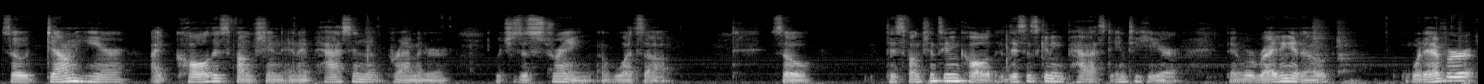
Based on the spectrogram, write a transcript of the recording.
So down here, I call this function and I pass in the parameter which is a string of what's up. So this function's getting called, this is getting passed into here, then we're writing it out. Whatever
